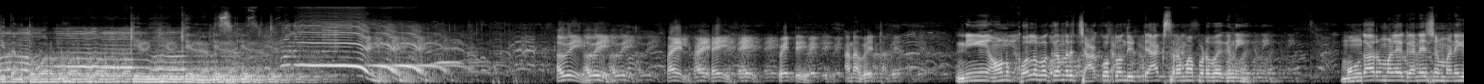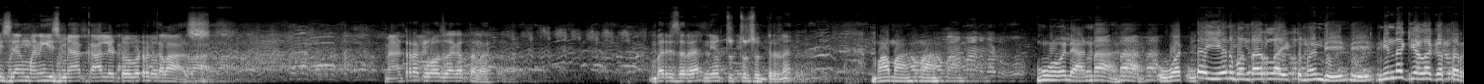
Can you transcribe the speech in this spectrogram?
ಗೀತನ ತಗೋರೋಣ. ಕೇಳಿ ಕೇಳಿ ಕೇಳಿ. ಅವಿ ಫೈಲ್. ಏಯ್ ವೇಟ್. ಅಣ್ಣ ವೇಟ್. ನೀ ಅವನು ಕೊಲ್ಲಬೇಕಂದ್ರೆ ಚಾಕೋತೊಂದು ಯಾಕೆ ಶ್ರಮ ಪಡ್ಬೇಕು ನೀ. ಮುಂಗಾರು ಮಳೆ ಗಣೇಶನ ಮನಗಿಸಿದಂಗೆ ಮನಗಿಸಿ ಮ್ಯಾಗ ಕಾಲು ಇಟ್ಟೋಗ್ಬಿಟ್ರೆ ಕಲಾಸ್. ಮ್ಯಾಟ್ರ ಕ್ಲೋಸ್ ಆಗತ್ತಲ್ಲ. ಬರ್ರಿ ಸರ ನೀವು ಚುಚ್ಚು ಸುತ್ತಿರನ ಮಾಮ. ಹ್ಞೂ ಅಣ್ಣ. ಒಟ್ಟ ಏನು ಬಂದಾರಲ್ಲ ಇಟ್ಟು ಮಂದಿ? ನಿನ್ನ ಕೇಳಕತ್ತಾರ.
